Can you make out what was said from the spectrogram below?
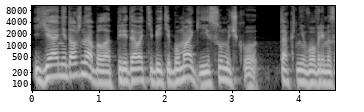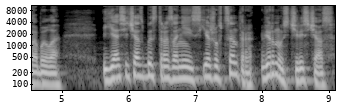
«Я не должна была передавать тебе эти бумаги и сумочку, так не вовремя забыла. Я сейчас быстро за ней съезжу в центр, вернусь через час».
